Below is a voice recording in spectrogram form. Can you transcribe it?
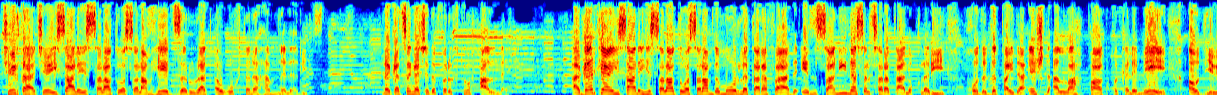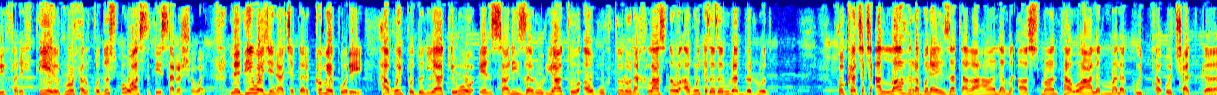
چیرته چې عیسی علیه السلام وسلام هیڅ ضرورت او غوښتنه هم نه لري لکه څنګه چې د فرښتو حال دی اگر که عیسی علیه السلام وسلام د مور له طرفه د انساني نسل سره تعلق لري خو د ده پیدایش د الله پاک په کلمې او د یوې فرښتې روح القدس په واسطې سره شوی له دې وجې نه چې تر کومې پورې هغوی په دنیا کې و انساني ضروریاتو او غوښتنو نه خلاص نه و هغو ته ضرورت درلود خو کله چې الله رب العزت هغه عالم آسمان ته او عالم ملکوت ته اوچت که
